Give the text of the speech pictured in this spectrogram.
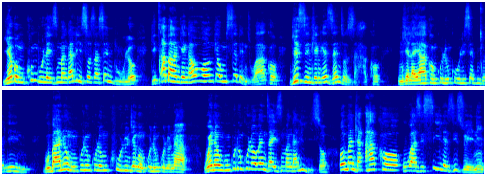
Yebo ngikhumbule izimangaliso zasendulo. Ngicabange ngawo wonke umsebenzi wakho. Ngizindle ngezenzo zakho. Indlela yakho uNkulunkulu isebungcweleni ngubani onguNkulunkulu omkhulu njengoNkulunkulu na? Wena unguNkulunkulu owenza izimangaliso. Omandla akho uwazisile ezizweni.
